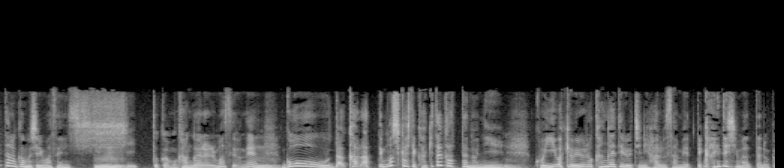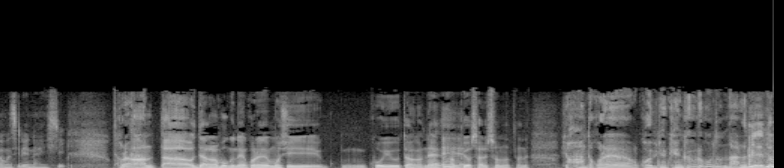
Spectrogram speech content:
えたのかもしれませんし、とかも考えられますよね。うん豪雨だからってもしかして書きたかったのに、うんこう言い訳をいろいろ考えてるうちに春雨って書いてしまったのかもしれないし。これあんた、だから僕ね、これもし、うんこういう歌がね、ええ発表されそうになったらね、いや、あんたこれ、恋人に喧嘩売ることになるで、と。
